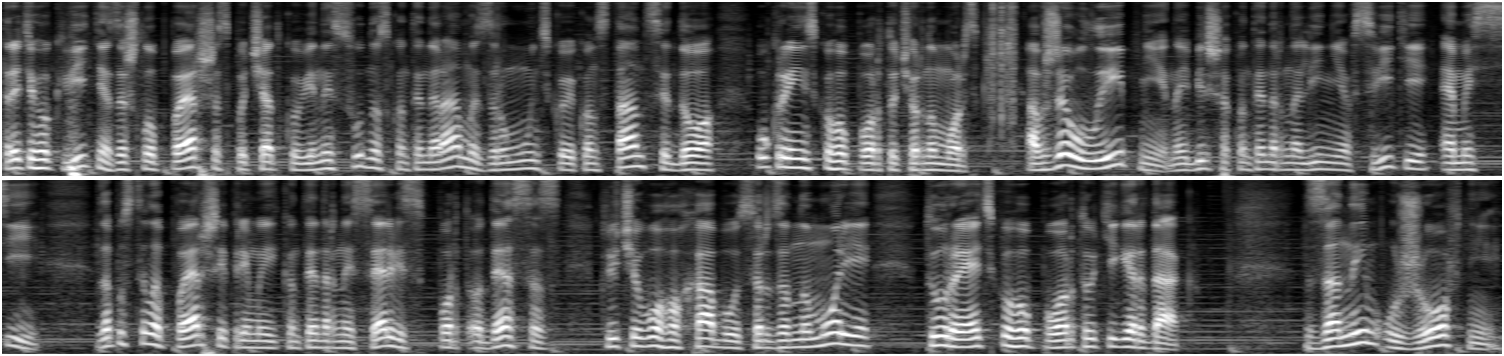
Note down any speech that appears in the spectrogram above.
3 квітня зайшло перше з початку війни судно з контейнерами з румунської Констанци до українського порту Чорноморськ. А вже у липні найбільша контейнерна лінія в світі MSC запустила перший прямий контейнерний сервіс в порт Одеса з ключового хабу у Середземномор'ї турецького порту Тігердак. За ним у жовтні,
